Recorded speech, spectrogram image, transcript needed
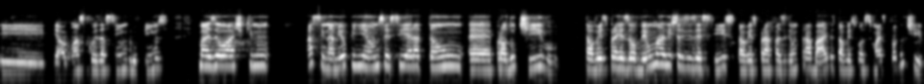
e, e, algumas coisas assim, grupinhos, mas eu acho que, assim, na minha opinião, não sei se era tão é, produtivo talvez para resolver uma lista de exercícios, talvez para fazer um trabalho, talvez fosse mais produtivo.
